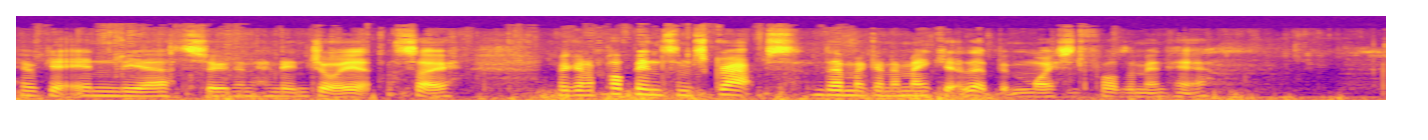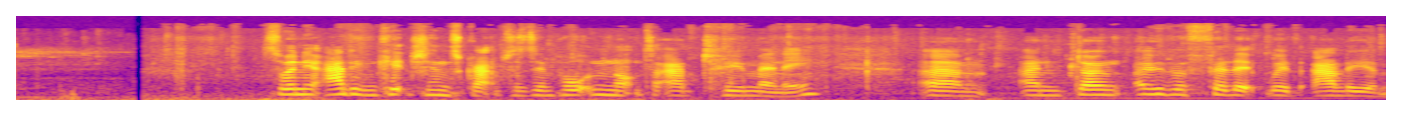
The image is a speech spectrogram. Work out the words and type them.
He'll get in the earth soon and he'll enjoy it. So we're going to pop in some scraps, then we're going to make it a little bit moist for them in here. So when you're adding kitchen scraps, it's important not to add too many um, and don't overfill it with allium,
